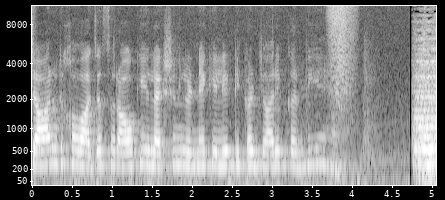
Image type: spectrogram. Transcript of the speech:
चार ख्वाजा सराव की इलेक्शन लड़ने के लिए टिकट जारी कर दिए हैं।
